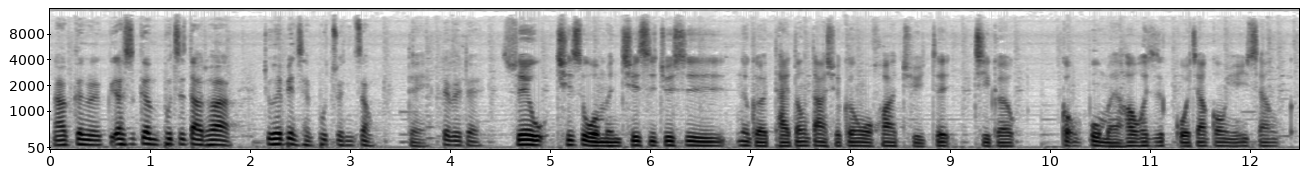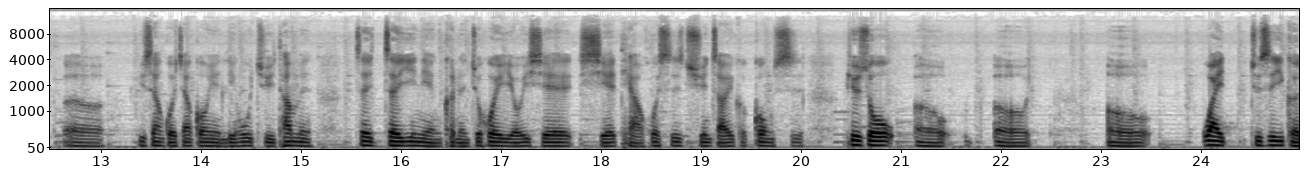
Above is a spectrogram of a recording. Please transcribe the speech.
然后根本要是更不知道的话，就会变成不尊重。对，对不对？所以其实我们其实就是那个台东大学跟文化局这几个公部门，然后或者是国家公园玉山呃玉山国家公园林务局，他们这这一年可能就会有一些协调，或是寻找一个共识。譬如说，呃呃。呃，外就是一个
